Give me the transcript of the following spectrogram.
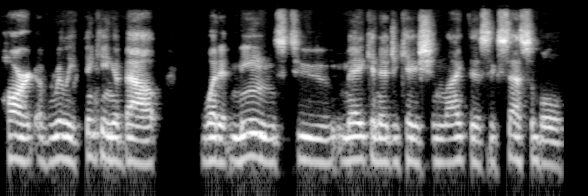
heart of really thinking about what it means to make an education like this accessible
